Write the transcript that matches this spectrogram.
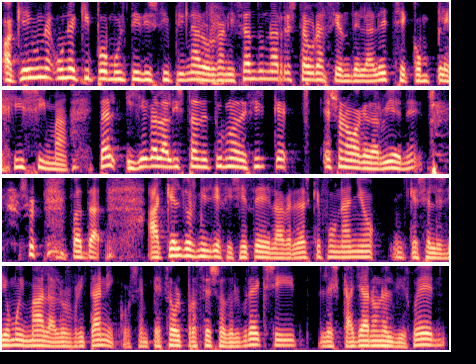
aquí hay un, un equipo multidisciplinar organizando una restauración de la leche complejísima, tal, y llega la lista de turno a decir que eso no va a quedar bien, ¿eh? Fatal. Aquel 2017, la verdad es que fue un año que se les dio muy mal a los británicos. Empezó el proceso del Brexit, les callaron el Big Ben.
